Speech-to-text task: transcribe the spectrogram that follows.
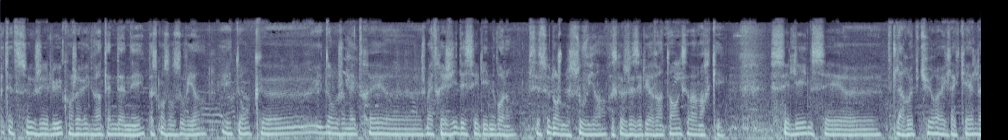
peut-être ceux que j'ai lus quand j'avais une vingtaine d'années, parce qu'on s'en souvient. Et donc, euh, donc je mettrais, euh, je mettrais Gide et Céline. Voilà, c'est ceux dont je me souviens parce que je les ai lus à 20 ans et que ça m'a marqué. Céline, c'est la rupture avec laquelle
